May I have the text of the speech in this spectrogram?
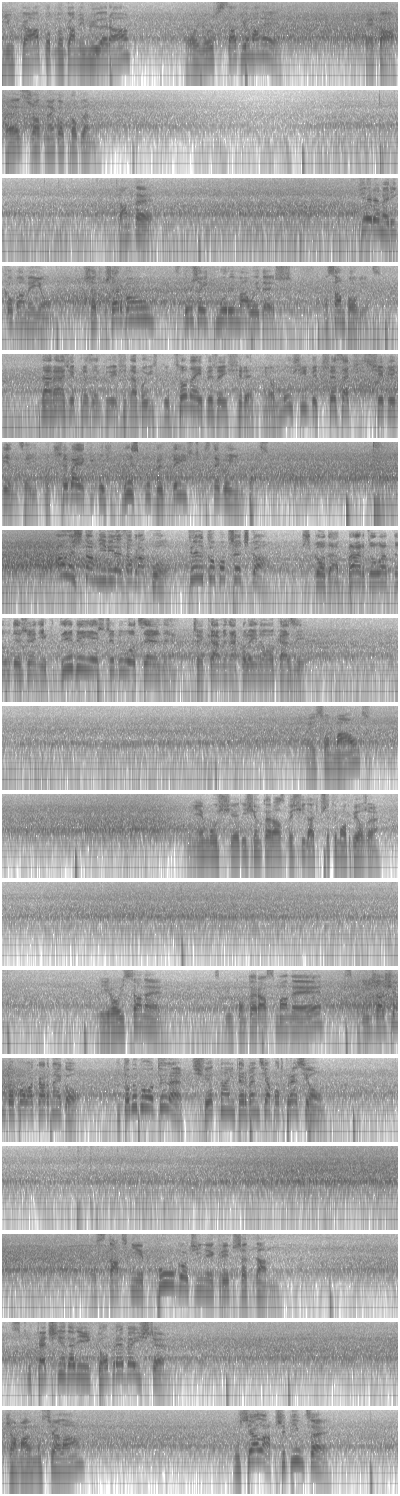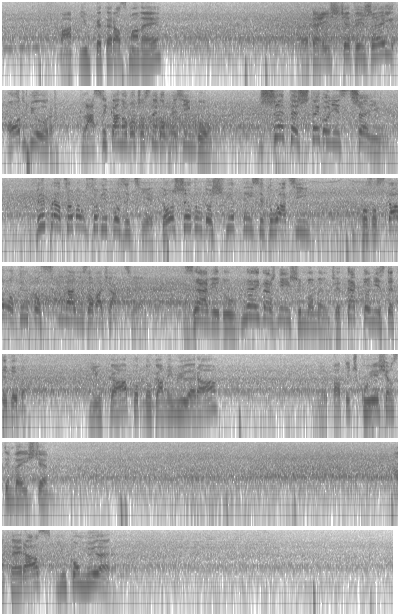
Piłka pod nogami Müllera. To już Sadio Mane. Kepa bez żadnego problemu. Kante. Pierre-Emerick Aubameyang. Przed przerwą z dużej chmury mały deszcz. No sam powiedz. Na razie prezentuje się na boisku co najwyżej średnio. Musi wykrzesać z siebie więcej. Potrzeba jakiegoś błysku, by wyjść z tego impasu. Ależ tam niewiele zabrakło. Tylko poprzeczka. Szkoda, bardzo ładne uderzenie. Gdyby jeszcze było celne. Czekamy na kolejną okazję. Mason Mount. Nie musieli się teraz wysilać przy tym odbiorze. Leroy Sané. Z piłką teraz Mane. Zbliża się do pola karnego. I to by było tyle. Świetna interwencja pod presją. Ostatnie pół godziny gry przed nami. Skutecznie Delik, dobre wejście. Jamal Musiala. Musiala przy piłce. Ma piłkę teraz Mane. Odejście wyżej, odbiór. Klasyka nowoczesnego pressingu. Że też tego nie strzelił. Wypracował sobie pozycję, doszedł do świetnej sytuacji i pozostało tylko sfinalizować akcję. Zawiódł w najważniejszym momencie. Tak to niestety bywa. Piłka pod nogami Müllera. Patyczkuje się z tym wejściem. A teraz piłką Müller.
